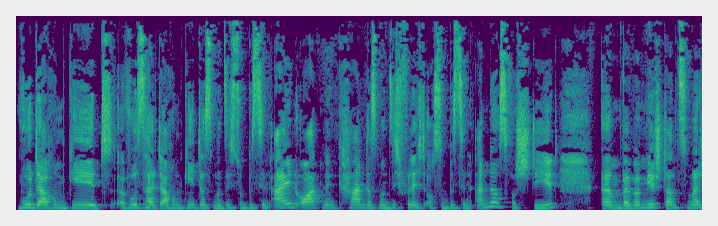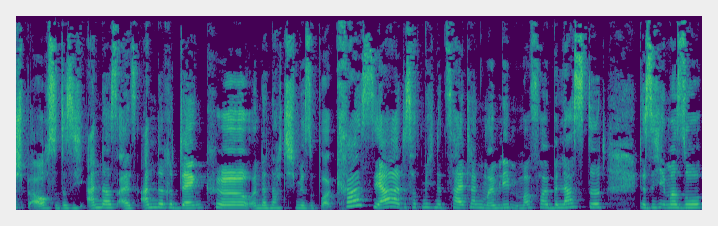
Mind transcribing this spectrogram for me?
wo darum geht, wo es halt darum geht, dass man sich so ein bisschen einordnen kann, dass man sich vielleicht auch so ein bisschen anders versteht. Ähm, weil bei mir stand zum Beispiel auch so, dass ich anders als andere denke. Und dann dachte ich mir so, boah, krass, ja, das hat mich eine Zeit lang in meinem Leben immer voll belastet, dass ich immer so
